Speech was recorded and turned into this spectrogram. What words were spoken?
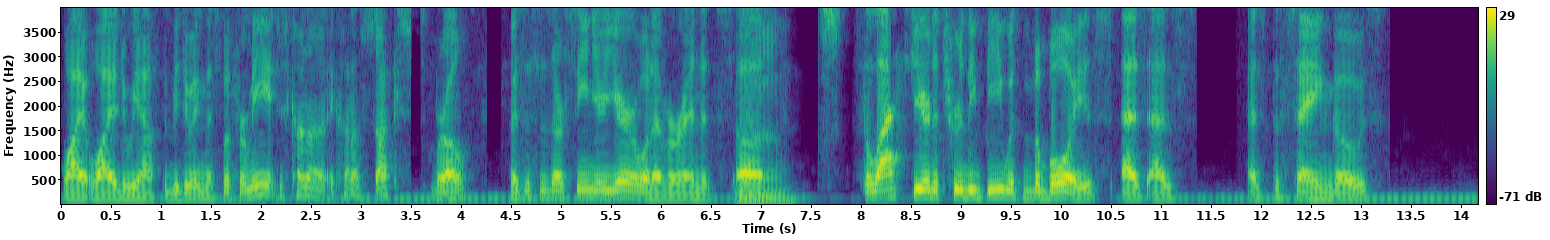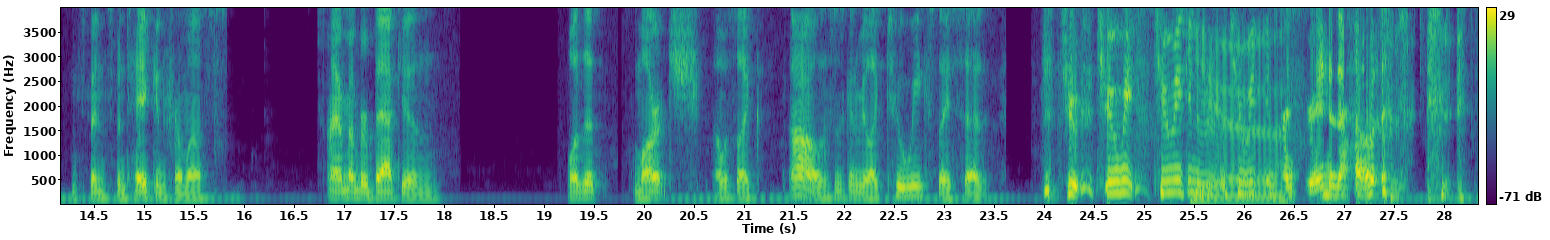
why why do we have to be doing this? But for me it just kind of it kind of sucks bro because this is our senior year or whatever and it's uh yeah, it's, it's the last year to truly be with the boys as as as the saying goes it's been it's been taken from us i remember back in was it march i was like oh this is gonna be like two weeks they said two two week two week in, two week adventure in and out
